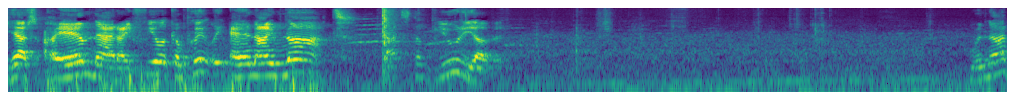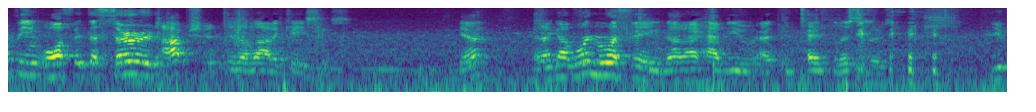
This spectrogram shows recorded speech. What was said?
yes, I am that. I feel it completely, and I'm not. That's the beauty of it. We're not being offered the third option in a lot of cases. Yeah? And I got one more thing that I have you at intent listeners. you,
